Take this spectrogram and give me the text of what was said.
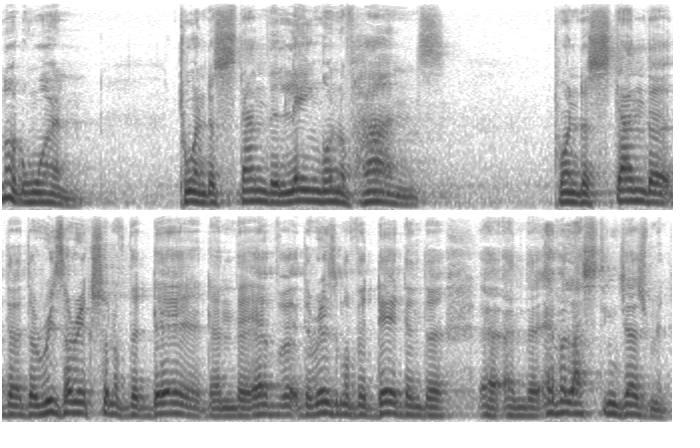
not one, to understand the laying on of hands, to understand the, the, the, resurrection of the dead and the, ever, the raising of the dead and the, uh, and the everlasting judgment.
